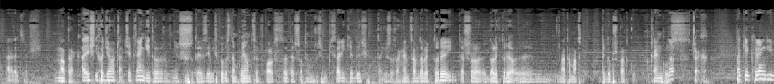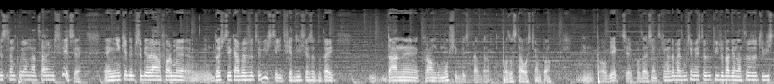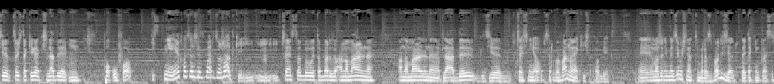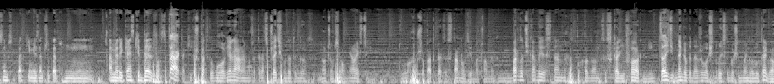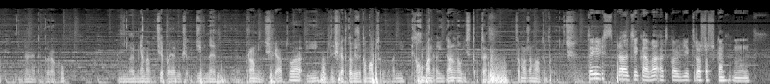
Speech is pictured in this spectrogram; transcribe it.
ale cóż. No tak. A jeśli chodzi o czacie kręgi, to również to jest zjawisko występujące w Polsce. Też o tym żeśmy pisali kiedyś. Także zachęcam do lektury i też do lektury y, na temat tego przypadku kręgu No. z Czech. Takie kręgi występują na całym świecie. E, Niekiedy przybierają formy mm, dość ciekawe rzeczywiście i twierdzi się, że tutaj dany krąg musi być, prawda, pozostałością po, mm, po obiekcie pozaziemskim. Natomiast musimy jeszcze zwrócić uwagę na to, że rzeczywiście coś takiego jak ślady mm, po UFO istnieje, chociaż jest bardzo rzadkie i, i, i często były to bardzo anomalne, anomalne ślady, gdzie wcześniej obserwowano jakiś obiekt. E, Może nie będziemy się nad tym rozwodzić, ale tutaj takim klasycznym przypadkiem jest na przykład mm, amerykańskie Delfos. Tak, takich przypadków było wiele, ale może teraz przejdźmy do tego, o czym wspomniałeś, czyli dwóch przypadkach ze Stanów Zjednoczonych. Bardzo ciekawy jest ten pochodzący z Kalifornii. Coś dziwnego wydarzyło się 27 lutego e, tego roku. E, Mianowicie pojawił się dziwny promień światła i świadkowie rzekomo obserwowali humanoidalną istotę. Co możemy o tym powiedzieć? To jest sprawa ciekawa, aczkolwiek troszkę, mm,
